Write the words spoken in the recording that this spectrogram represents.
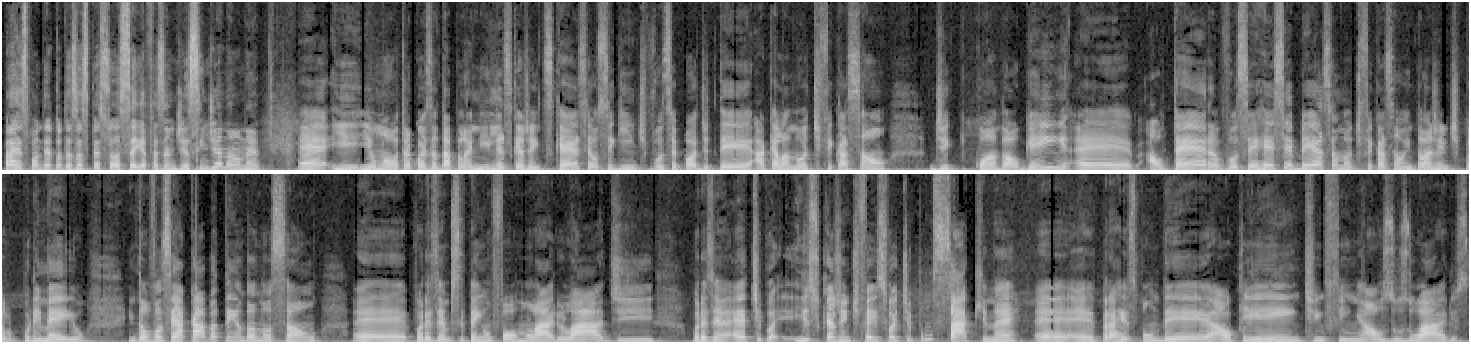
para responder todas as pessoas. Você ia fazendo dia sim, dia não, né? É, e, e uma outra coisa da Planilhas que a gente esquece é o seguinte, você pode pode ter aquela notificação de quando alguém é, altera, você receber essa notificação. Então, a gente, pelo, por e-mail. Então, você acaba tendo a noção, é, por exemplo, se tem um formulário lá de Por exemplo, é tipo, isso que a gente fez foi tipo um saque, né? É, é para responder ao cliente, enfim, aos usuários.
